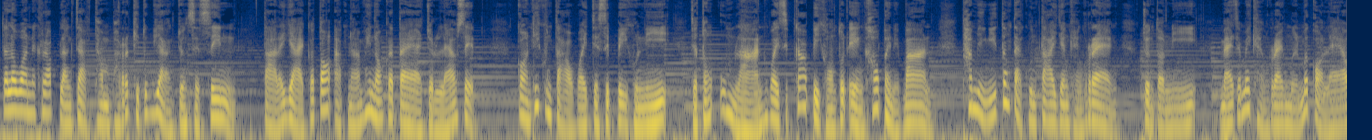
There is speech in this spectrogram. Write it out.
แต่ละวันนะครับหลังจากทำภารกิจทุกอย่างจนเสร็จสิ้น ตาและยายก็ต้องอาบน้ำให้น้องกระแตจนแล้วเสร็จ ก่อนที่คุณต่าวัย 70 ปีคนนี้ จะต้องอุ้มหลานวัย 19 ปีของตนเองเข้าไปในบ้านทำอย่างนี้ตั้งแต่คุณตายังแข็งแรง จนตอนนี้แม้จะไม่แข็งแรงเหมือนเมื่อก่อนแล้ว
